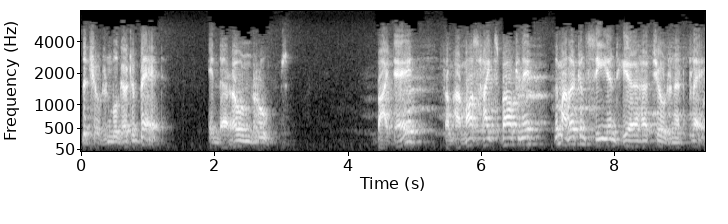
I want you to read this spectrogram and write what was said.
the children will go to bed in their own rooms. By day, from her Moss Heights balcony, the mother can see and hear her children at play.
